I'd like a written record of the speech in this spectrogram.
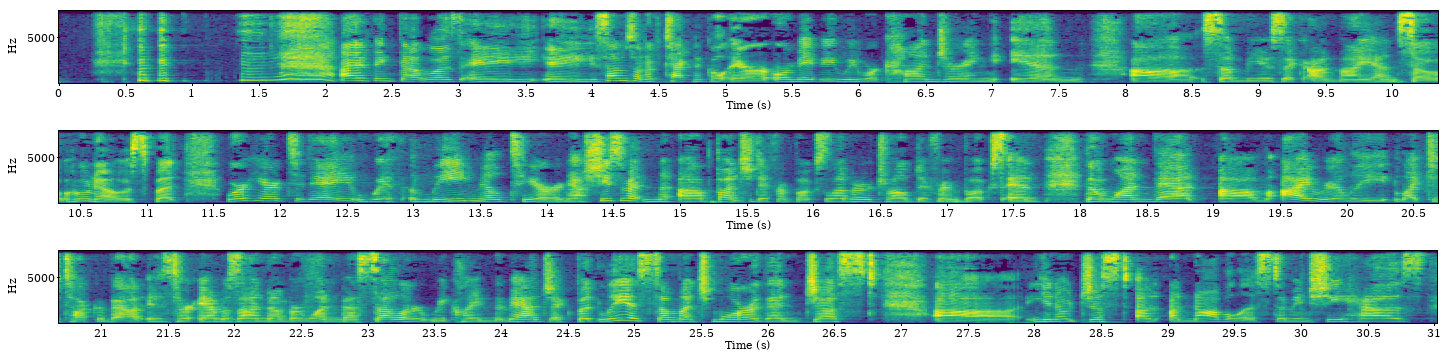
I think that was a, a some sort of technical error, or maybe we were conjuring in uh, some music on my end. So who knows? But we're here today with Lee Milteer. Now she's written a bunch of different books, eleven or twelve different books, and the one that um, I really like to talk about is her Amazon number one bestseller, "Reclaim the Magic." But Lee is so much more than just uh, you know just a, a novelist. I mean, she has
